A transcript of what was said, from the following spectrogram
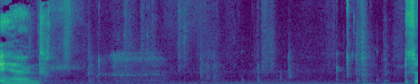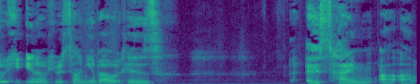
And so he you know, he was telling me about his his time uh, uh,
